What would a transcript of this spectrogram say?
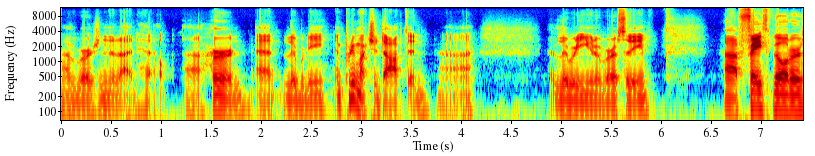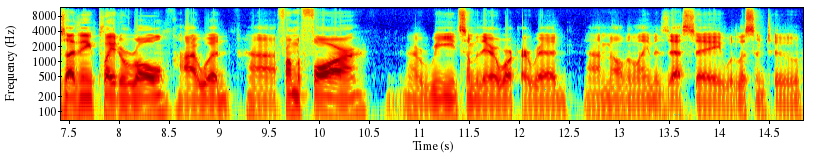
uh, version that I'd uh, heard at Liberty and pretty much adopted uh, at Liberty University. Uh, faith builders, I think, played a role. I would, from afar, uh, read some of their work. I read uh, Melvin Lehman's essay, would listen to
